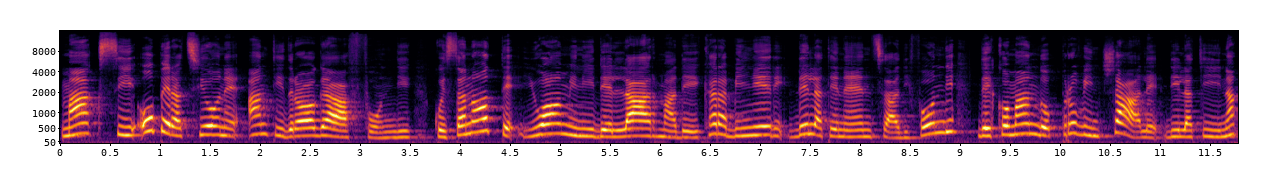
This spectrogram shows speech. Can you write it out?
maxi operazione antidroga a Fondi. Questa notte gli uomini dell'arma dei carabinieri della tenenza di Fondi del comando provinciale di Latina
